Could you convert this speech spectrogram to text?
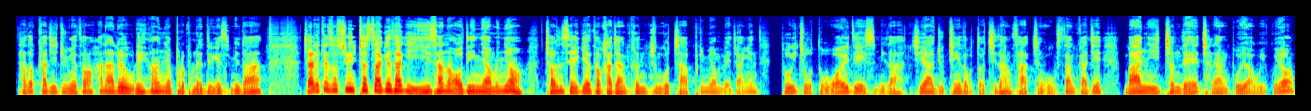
다섯 가지 중에서 하나를 우리 회원 옆으로 보내드리겠습니다. 자 이렇게 해서 수입차 싸게 사기 2사는 어디 있냐면요. 전 세계에서 가장 큰 중고차 프리미엄 매장인 도이치 오토 월드에 있습니다. 지하 6층에서부터 지상 4층, 옥상까지 12,000대의 차량 보유하고 있고요.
